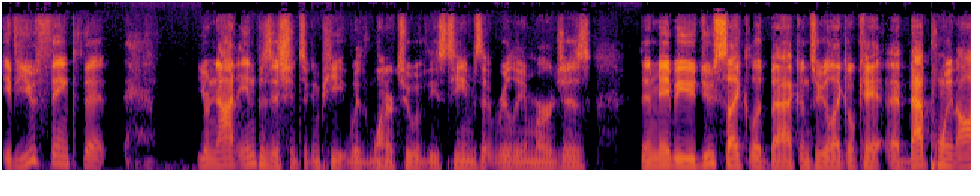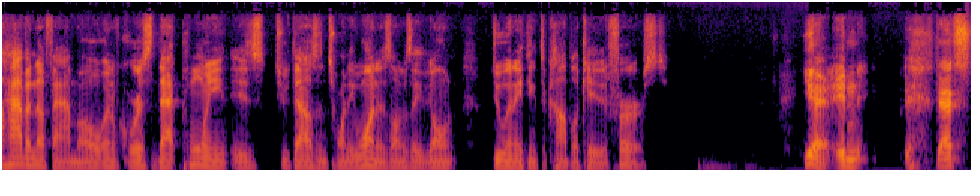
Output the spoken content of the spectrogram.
if you think that you're not in position to compete with one or two of these teams that really emerges, then maybe you do cycle it back until you're like, okay, at that point, I'll have enough ammo. And of course, that point is 2021, as long as they don't do anything to complicate it first. Yeah. And that's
